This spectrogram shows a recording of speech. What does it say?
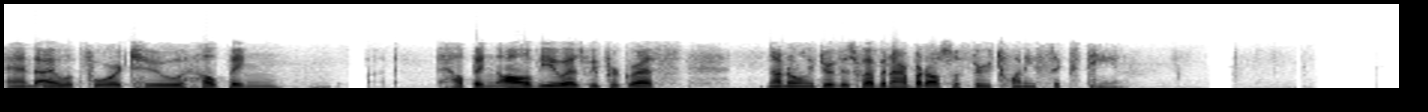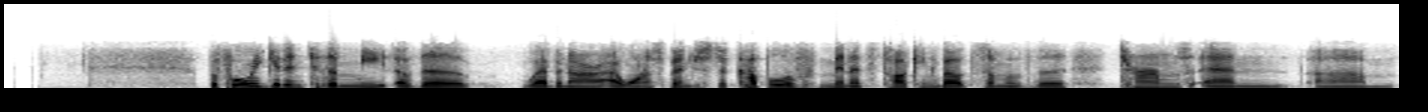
and I look forward to helping helping all of you as we progress not only through this webinar, but also through 2016. Before we get into the meat of the webinar, I want to spend just a couple of minutes talking about some of the terms and um,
